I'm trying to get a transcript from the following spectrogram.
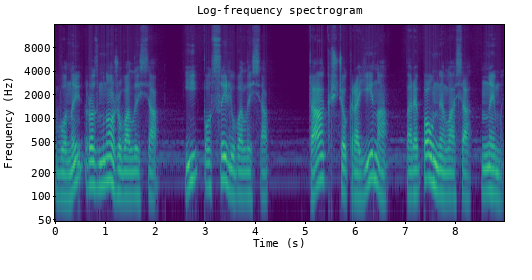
вони розмножувалися і посилювалися, так що країна переповнилася ними.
